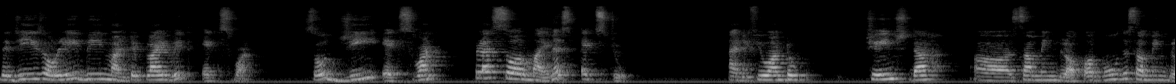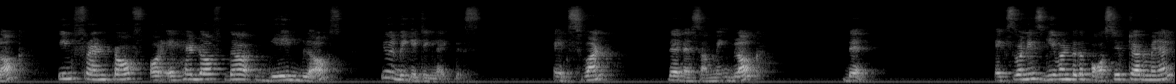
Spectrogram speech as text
The g is only being multiplied with x1. So gx1 plus or minus x2. And if you want to change the uh, summing block or move the summing block in front of or ahead of the gain blocks, you will be getting like this. x1 then a summing block, then x1 is given to the positive terminal,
